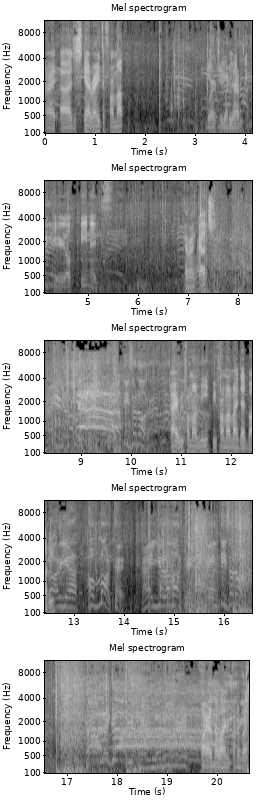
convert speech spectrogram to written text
Alright, uh, just get ready to form up. Get into ready arm. Imperial Phoenix. Everyone crouch. Alright, reform on me. Reform on my dead body. Fire on the line in front of us.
